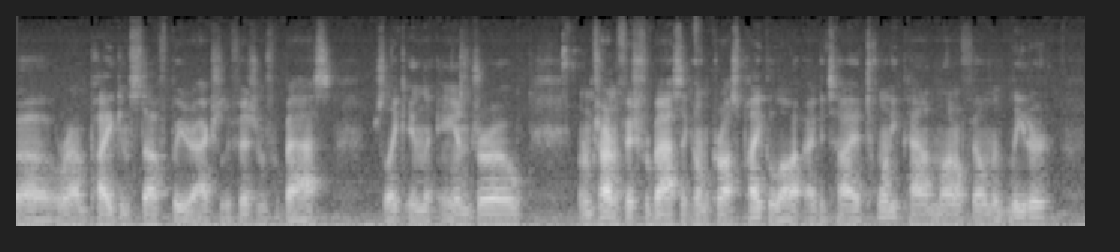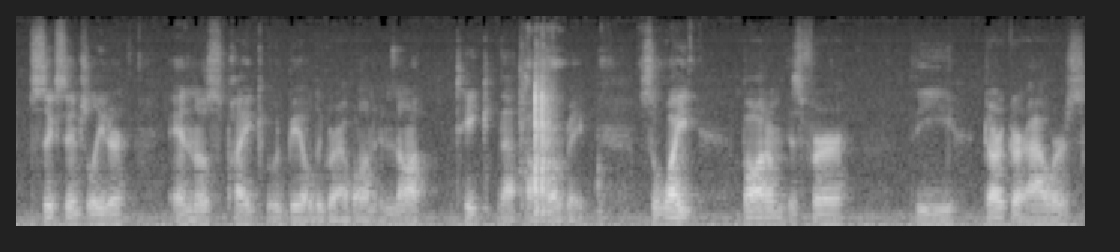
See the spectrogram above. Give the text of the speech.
uh, around pike and stuff, but you're actually fishing for bass, just like in the Andro when I'm trying to fish for bass, I come across pike a lot. I could tie a 20 pound monofilament leader, 6 inch leader, and those pike would be able to grab on and not take that top water bait. So white bottom is for the darker hours,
